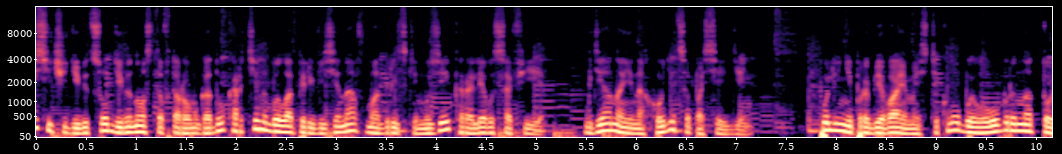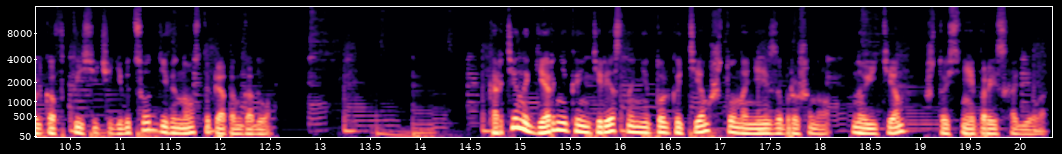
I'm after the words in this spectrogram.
В 1992 году картина была перевезена в Мадридский музей королевы Софии, где она и находится по сей день. Пуленепробиваемое стекло было убрано только в 1995 году. Картина Герника интересна не только тем, что на ней изображено, но и тем, что с ней происходило.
